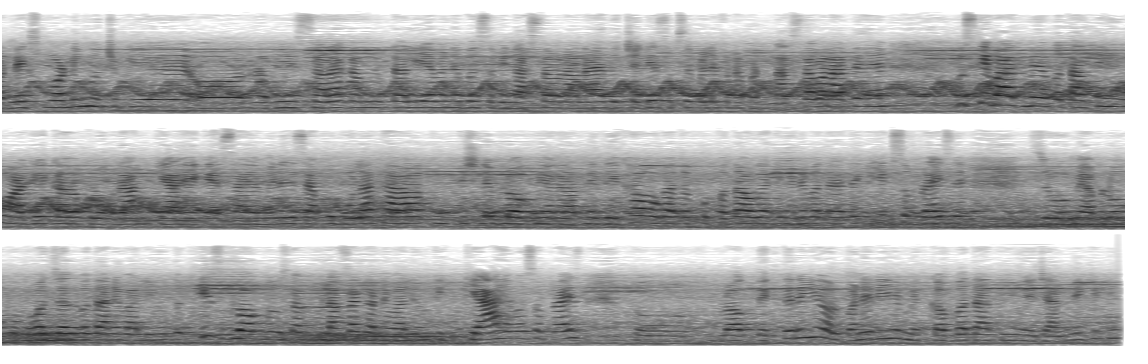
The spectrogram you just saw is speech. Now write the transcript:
और नेक्स्ट मॉर्निंग हो चुकी है और अभी सारा काम निपटा लिया मैंने, बस अभी नाश्ता बनाना है। तो चलिए सबसे पहले फटाफट नाश्ता बनाते हैं। उसके बाद मैं बताती हूँ आगे का प्रोग्राम क्या है, कैसा है। मैंने जैसे आपको बोला था, पिछले ब्लॉग में अगर आपने देखा होगा तो आपको पता होगा कि मैंने बताया था कि एक सरप्राइज़ है जो मैं आप लोगों को बहुत जल्द बताने वाली हूँ। तो इस ब्लॉग में उसका खुलासा करने वाली हूँ कि क्या है वो सरप्राइज़ तो ब्लॉग देखते रहिए और बने रहिए, मैं कब बताती हूँ ये जानने के लिए।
